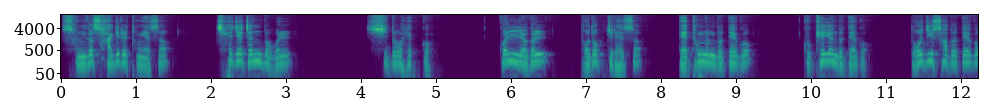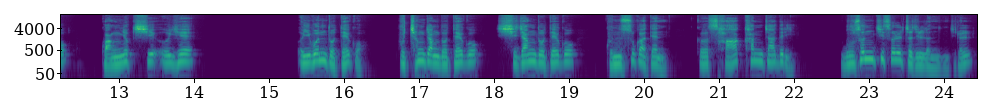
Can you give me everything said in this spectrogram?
선거 사기를 통해서 체제 전복을 시도했고 권력을 도둑질해서 대통령도 되고 국회의원도 되고 도지사도 되고 광역시 의회 의원도 되고 구청장도 되고 시장도 되고 군수가 된 그 사악한 자들이 무슨 짓을 저질렀는지를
